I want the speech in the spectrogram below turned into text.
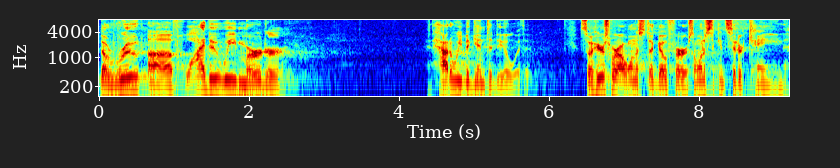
the root of why do we murder and how do we begin to deal with it? So here's where I want us to go first. I want us to consider Cain. I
